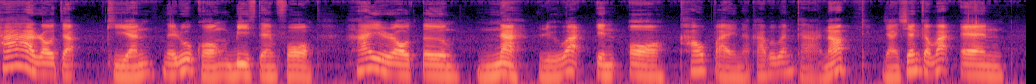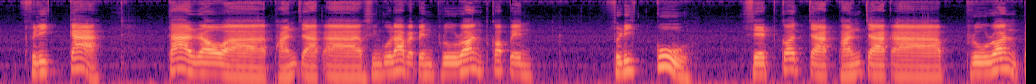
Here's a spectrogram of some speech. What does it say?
ถ้าเราจะเขียนในรูปของ b stem form ให้เราเติมนะหรือว่า no เข้าไปนะครับเพื่อนๆขาเนาะอย่างเช่นกับว่า an f r i c a ถ้าเราอ่าผันจากอ่า singular ไปเป็น plural ก็เป็น f r i c u เสร็จก็จากผันจากอ่า plural ไป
